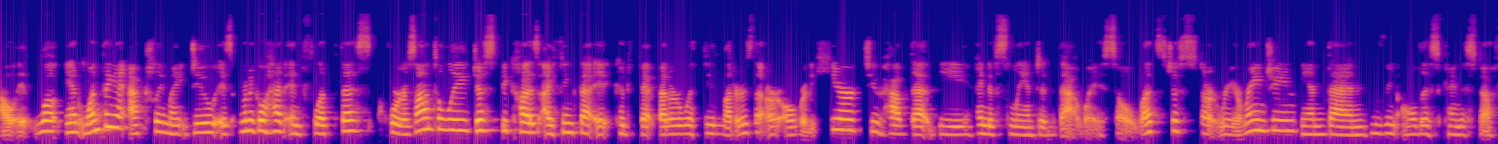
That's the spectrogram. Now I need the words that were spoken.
how it looks. And one thing I actually might do is I'm going to go ahead and flip this horizontally just because I think that it could fit better with the letters that are already here to have that be kind of slanted that way. So let's just start rearranging and then moving all this kind of stuff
